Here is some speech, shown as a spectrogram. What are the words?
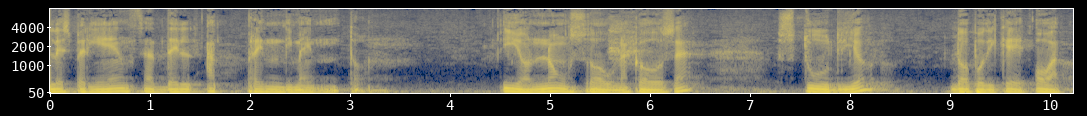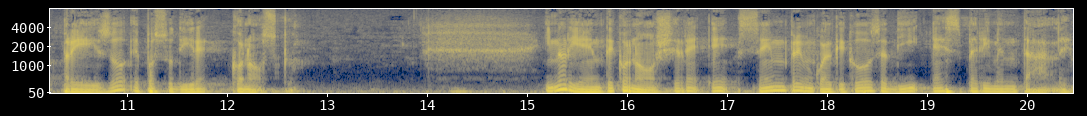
l'esperienza dell'apprendimento. Io non so una cosa, studio, dopodiché ho appreso e posso dire conosco. In Oriente conoscere è sempre un qualche cosa di sperimentale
